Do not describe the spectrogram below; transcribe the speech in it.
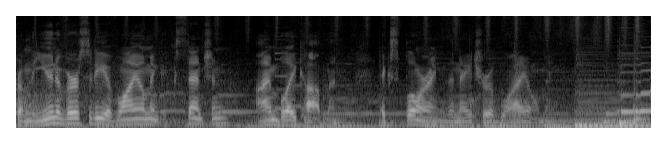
From the University of Wyoming Extension, I'm Blake Hopman exploring the nature of Wyoming.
